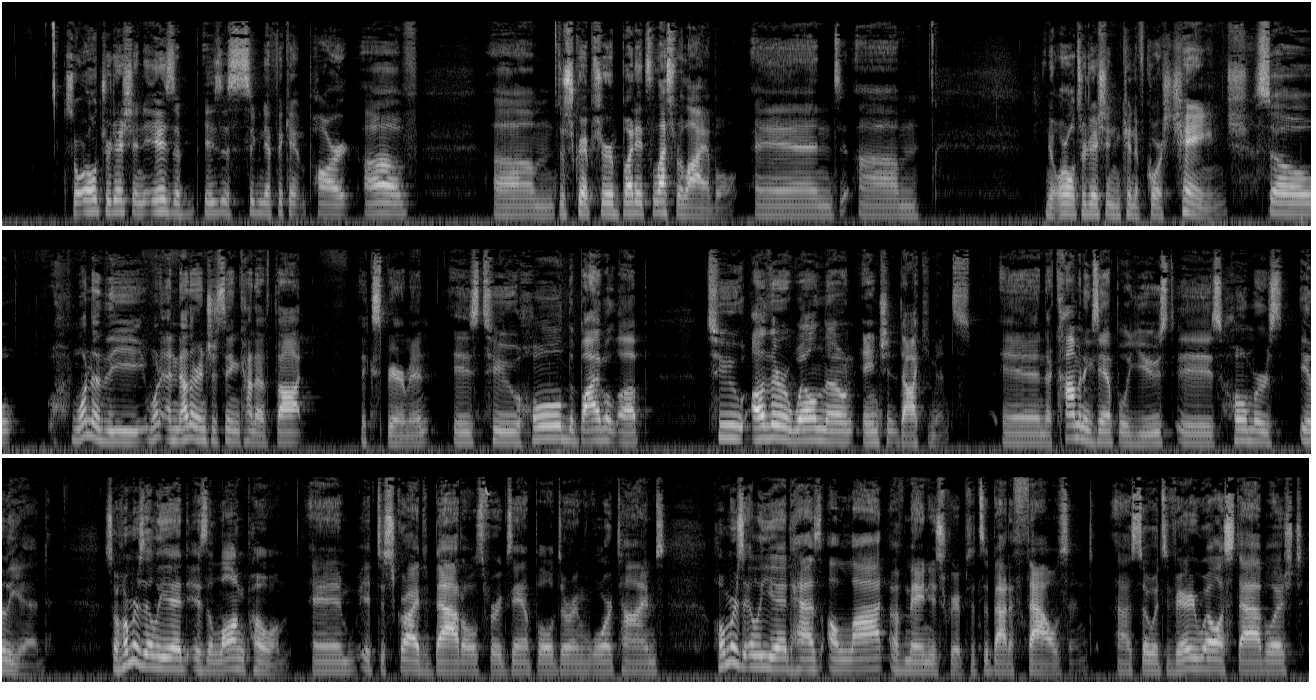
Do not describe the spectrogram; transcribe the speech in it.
So oral tradition is a, is a significant part of um, the scripture, but it's less reliable. And um, you know, oral tradition can, of course, change. So one of the one, another interesting kind of thought experiment is to hold the Bible up to other well known ancient documents. And a common example used is Homer's Iliad. So, Homer's Iliad is a long poem and it describes battles, for example, during war times. Homer's Iliad has a lot of manuscripts, it's about a thousand. Uh, so, it's very well established.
